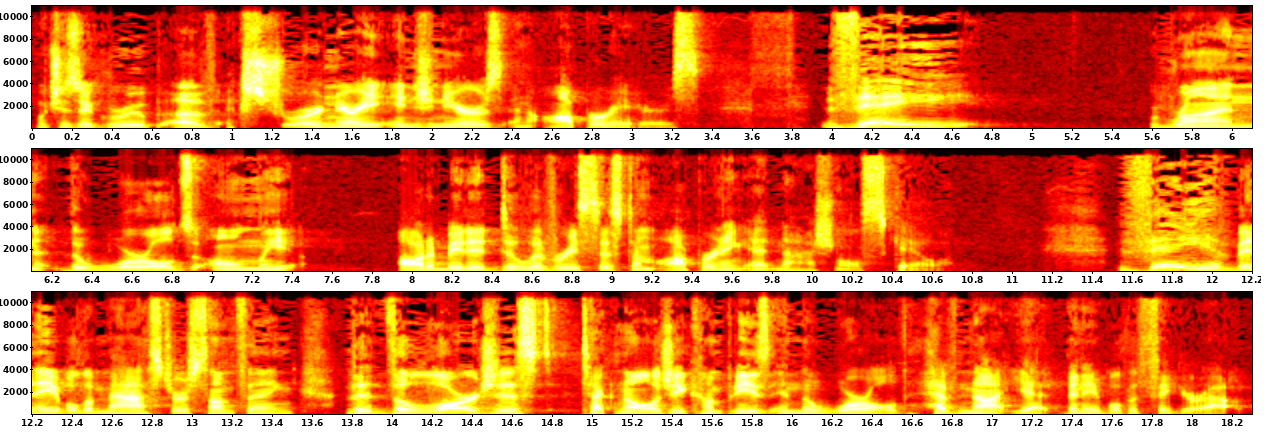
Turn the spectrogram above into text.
which is a group of extraordinary engineers and operators. They run the world's only automated delivery system operating at national scale. They have been able to master something that the largest technology companies in the world have not yet been able to figure out.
